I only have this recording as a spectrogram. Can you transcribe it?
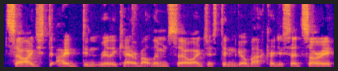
so I just I didn't really care about them. So I just didn't go back. I just said sorry.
